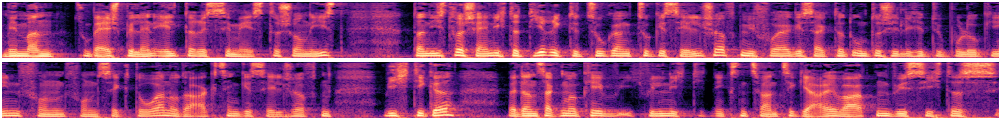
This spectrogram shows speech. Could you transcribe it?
Wenn man zum Beispiel ein älteres Semester schon ist, dann ist wahrscheinlich der direkte Zugang zu Gesellschaften, wie vorher gesagt hat, unterschiedliche Typologien von, von Sektoren oder Aktiengesellschaften wichtiger, weil dann sagt man, okay, ich will nicht die nächsten 20 Jahre warten, bis sich das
